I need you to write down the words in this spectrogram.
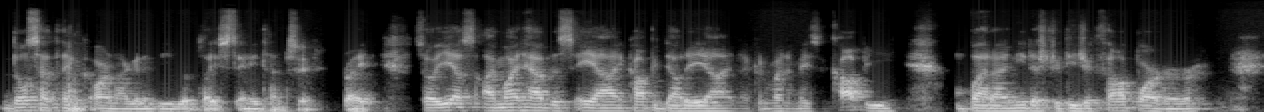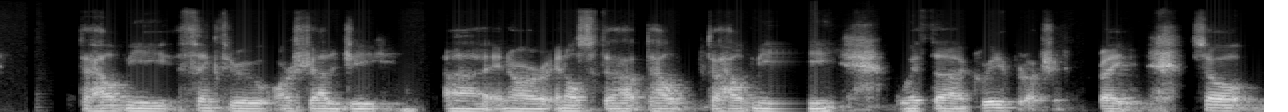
those I think are not going to be replaced anytime soon, right? So yes, I might have this AI copy.ai that can run amazing copy, but I need a strategic thought partner to help me think through our strategy uh, and our and also to help to help to help me with uh, creative production right? So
